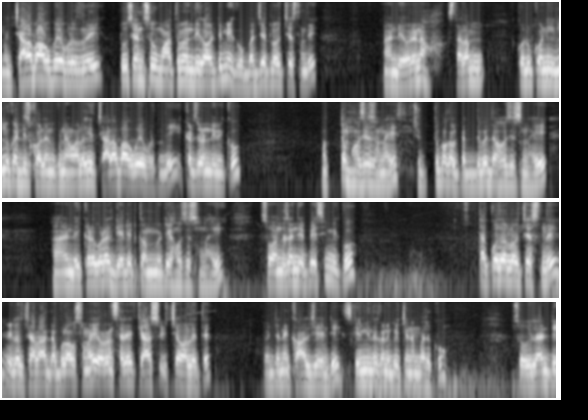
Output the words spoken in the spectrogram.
మీకు చాలా బాగా ఉపయోగపడుతుంది. టూ సెంట్స్ మాత్రమే ఉంది కాబట్టి మీకు బడ్జెట్లో వచ్చేస్తుంది. అండ్ ఎవరైనా స్థలం కొనుక్కొని ఇల్లు కట్టించుకోవాలనుకునే వాళ్ళకి చాలా బాగా ఉపయోగపడుతుంది. ఇక్కడ చూడండి మీకు. మొత్తం హౌసెస్ ఉన్నాయి. చుట్టుపక్కల పెద్ద పెద్ద హౌసెస్ ఉన్నాయి. అండ్ ఇక్కడ కూడా గేటెడ్ కమ్యూనిటీ హౌసెస్ ఉన్నాయి. సో అందుకని చెప్పేసి మీకు తక్కువ ధరలో వచ్చేస్తుంది. వీళ్ళకి చాలా డబ్బులు అవసరమై ఎవరైనా సరే క్యాష్ ఇచ్చే వాళ్ళైతే వెంటనే కాల్ చేయండి. స్క్రీన్ మీద కనిపించే నెంబర్కు. సో ఇలాంటి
